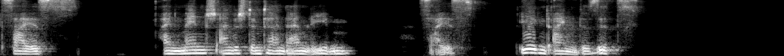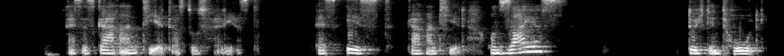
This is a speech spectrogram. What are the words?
sei es ein Mensch, ein bestimmter in deinem Leben, sei es irgendein Besitz, es ist garantiert, dass du es verlierst. Es ist garantiert. Und sei es durch den Tod.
